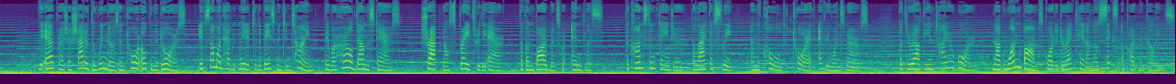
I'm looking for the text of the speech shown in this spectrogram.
The air pressure shattered the windows and tore open the doors, if someone hadn't made it to the basement in time, they were hurled down the stairs. Shrapnel sprayed through the air. The bombardments were endless. The constant danger, the lack of sleep, and the cold tore at everyone's nerves. But throughout the entire war, not one bomb scored a direct hit on those six apartment buildings.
